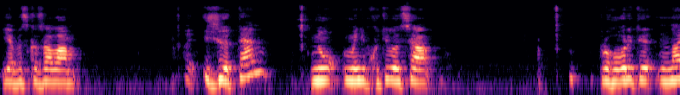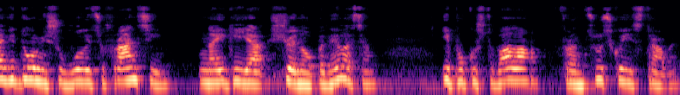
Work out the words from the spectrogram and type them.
Я би сказала, жютем. Ну, мені б хотілося проговорити найвідомішу вулицю Франції, на якій я щойно опинилася, і покуштувала французької страви.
